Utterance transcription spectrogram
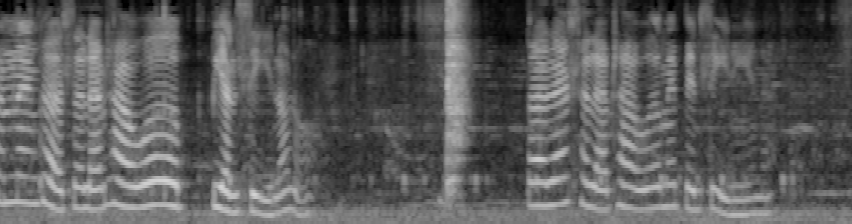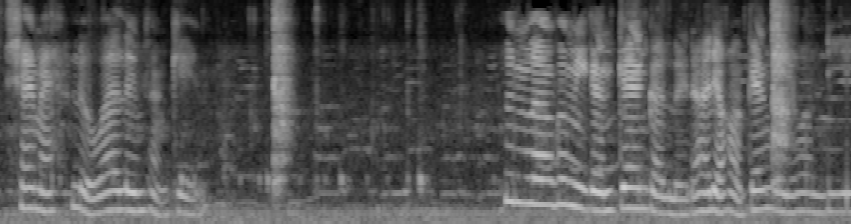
นั่นเองค่ะ Slap Tower เปลี่ยนสีแล้วเหรอ ตอนแรก Slap Tower ไม่เป็นสีนี้นะ ใช่ไหม หรือว่าลืมสังเกตเพิ่งเริ่มก็มีการแกล้งกันเลยนะคะ เดี๋ยวขอแกล้งคนนี้คนเดียว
